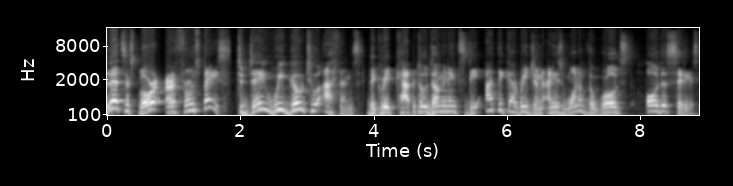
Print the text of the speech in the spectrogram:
Let's explore Earth from space! Today we go to Athens. The Greek capital dominates the Attica region and is one of the world's oldest cities,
